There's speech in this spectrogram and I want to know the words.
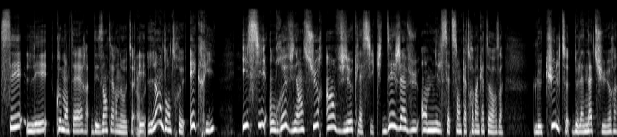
c'est les commentaires des internautes. Ah et l'un d'entre eux écrit Ici, on revient sur un vieux classique, déjà vu en 1794 le culte de la nature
